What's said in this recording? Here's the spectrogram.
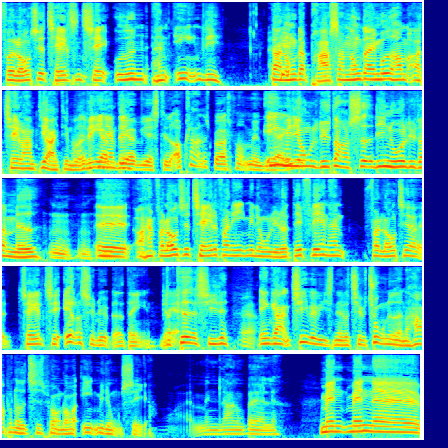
fået lov til at tale sin sag, uden han egentlig... Der er Det- nogen, der presser ham, nogen, der er imod ham og taler ham direkte imod. Vi vi, enige har, om vi, har, det? vi har stillet opklarende spørgsmål, men vi En ikke- million lyttere sidder lige nu og lytter med, Mm, mm. øh, og han får lov til at tale for en 1 million lytter. Det er flere, end han får lov til at tale til ellers i løbet af dagen. Jeg er Ja. ked af at sige det. Ja. En gang TV-avisen eller TV2-nyhederne har på noget tidspunkt over 1 million seere. Men langballe. Men, men øh,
